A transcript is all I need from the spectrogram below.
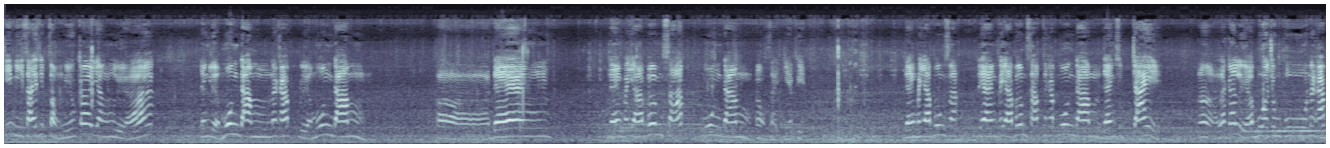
ที่มีไซส์ 12 นิ้วก็ยังเหลือ ยังเหลือม่วงดำนะครับ เหลือม่วงดำแดง แดงพญาเพิ่มซับม่วงดำเอ้าใส่เกียร์ผิด แดงพญาเพิ่มซับ แดงพญาเพิ่มซับนะครับ ม่วงดำแดงสุดใจอ่าแล้วก็เหลือบัวชมพูนะครับ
